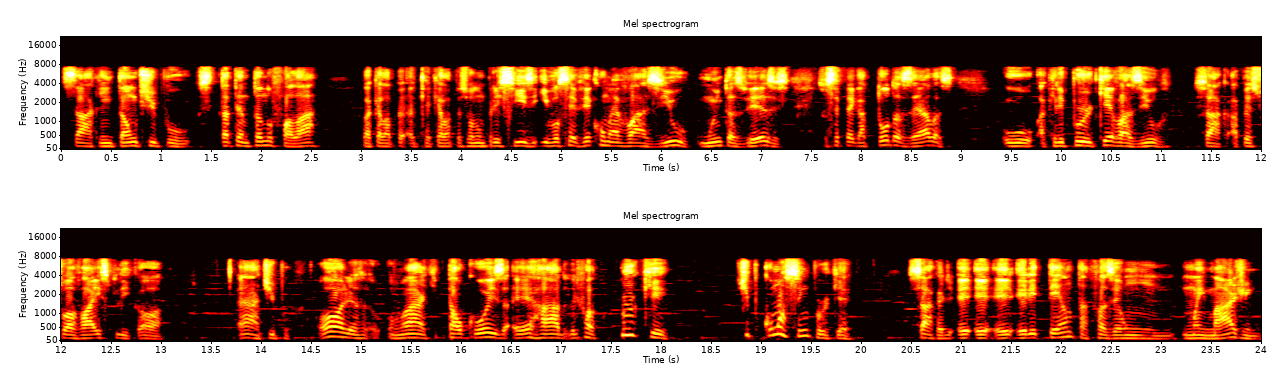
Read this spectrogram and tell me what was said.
saca? Então, tipo, você tá tentando falar aquela, que aquela pessoa não precise, e você vê como é vazio, muitas vezes, se você pegar todas elas, o, aquele porquê vazio, saca? A pessoa vai e explica, ó. Ah, tipo, olha, o Mark, tal coisa é errado. Ele fala, por quê? Tipo, como assim por quê? Saca? Ele, ele, ele tenta fazer um, uma imagem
